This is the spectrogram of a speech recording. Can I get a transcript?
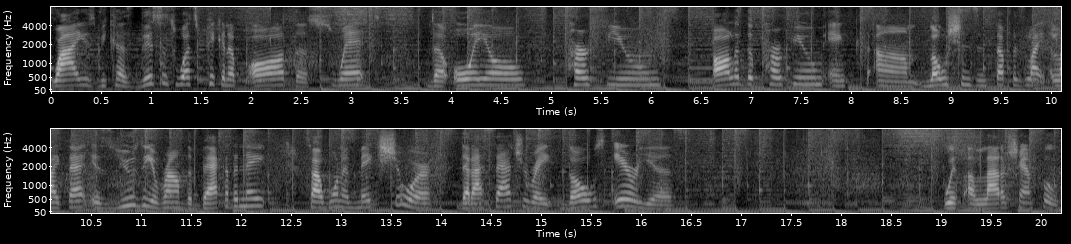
Why is because this is what's picking up all the sweat, the oil, perfume, all of the perfume and um, lotions and stuff is like, like that is usually around the back of the nape. So I want to make sure that I saturate those areas with a lot of shampoo.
